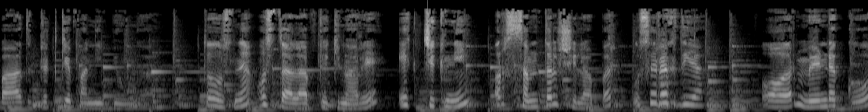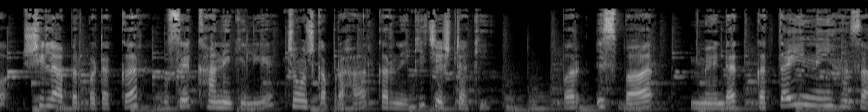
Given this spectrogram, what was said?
बाद डट के पानी पीऊँगा। तो उसने उस तालाब के किनारे एक चिकनी और समतल शिला पर उसे रख दिया और मेंढक को शिला पर पटक कर उसे खाने के लिए चोंच का प्रहार करने की चेष्टा की। पर इस बार मेंढक कतई नहीं हंसा।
